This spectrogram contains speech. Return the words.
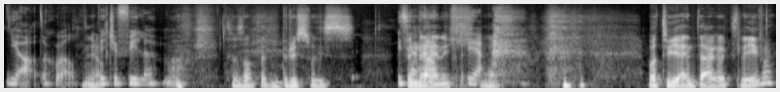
Ja, toch wel. Ja. Een beetje file, maar... Zoals altijd, Brussel is Is venijnig. Ja. Wat doe jij in het dagelijks leven?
